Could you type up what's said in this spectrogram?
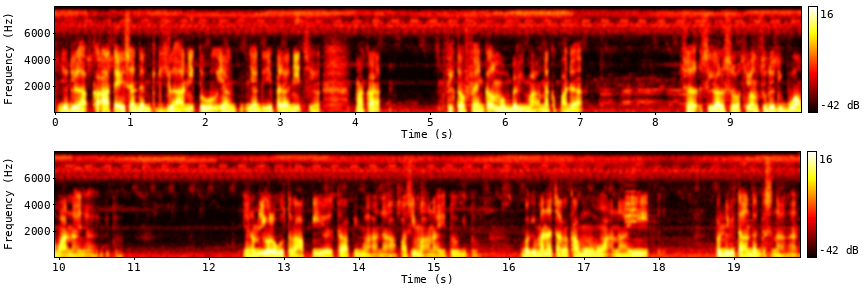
Terjadilah keateisan dan kegilaan itu yang yang terjadi pada Nietzsche. Maka Viktor Frankl memberi makna kepada segala sesuatu yang sudah dibuang maknanya gitu. Ya namanya juga logo terapi ya terapi makna. Apa sih makna itu gitu bagaimana cara kamu memaknai penderitaan dan kesenangan.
